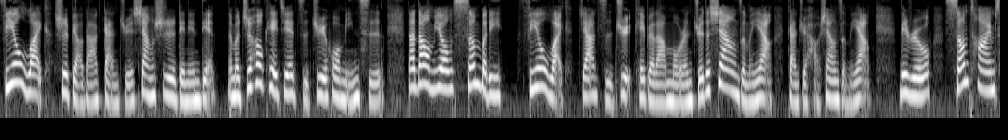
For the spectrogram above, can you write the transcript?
feel like 是表达感觉像是点点点，那么之后可以接子句或名词。那当我们用 somebody feel like 加子句，可以表达某人觉得像怎么样，感觉好像怎么样。例如，sometimes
